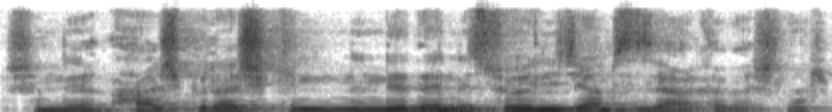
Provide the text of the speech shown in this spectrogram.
Şimdi H1, H2'nin nedenini söyleyeceğim size arkadaşlar.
